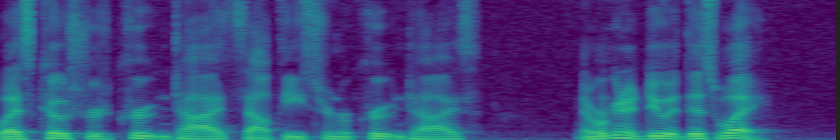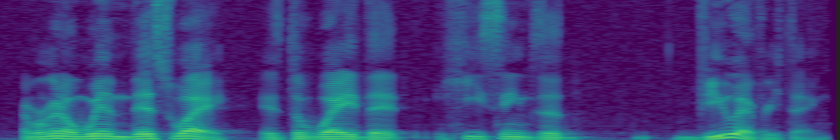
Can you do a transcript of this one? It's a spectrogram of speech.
West Coast recruiting ties, Southeastern recruiting ties, and we're going to do it this way. And we're going to win this way." Is the way that he seems to view everything.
